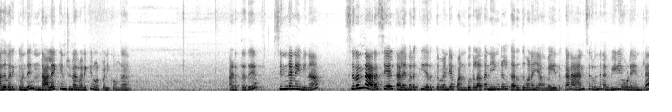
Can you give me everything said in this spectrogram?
அது வரைக்கும் வந்து இந்த அலைக்கின்றனர் வரைக்கும் நோட் பண்ணிக்கோங்க. அடுத்தது சிந்தனை வினா சிறந்த அரசியல் தலைவருக்கு இருக்க வேண்டிய பண்புகளாக நீங்கள் கருதுவன யாவை? இதற்கான ஆன்சர் வந்து நான் வீடியோவோட எண்டில்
